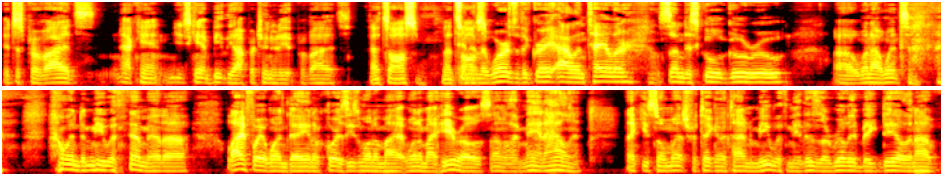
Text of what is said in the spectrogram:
It just provides. I can't. You just can't beat the opportunity it provides. that's awesome. That's And in the words of the great Alan Taylor, Sunday school guru, uh, when I went to I went to meet with him at uh, Lifeway one day, and of course he's one of my one of my heroes. I was like, man, Alan, thank you so much for taking the time to meet with me. This is a really big deal, and I've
